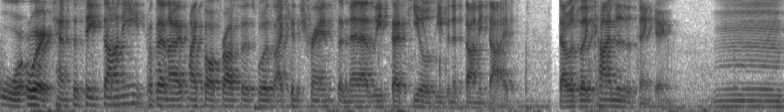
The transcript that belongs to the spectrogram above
or, or attempt to save Donnie. But then I, my thought process was I can trance, and then at least that heals even if Donnie died. That was like kind of the thinking. Mm,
